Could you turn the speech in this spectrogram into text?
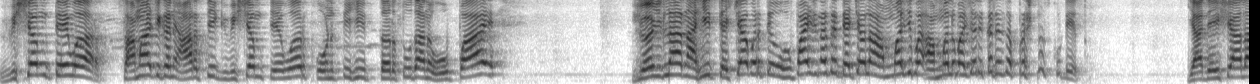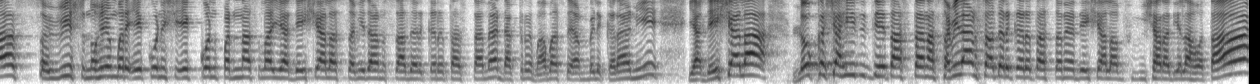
विषमतेवर सामाजिक आणि आर्थिक विषमतेवर कोणतीही तरतूद आणि उपाय योजना नाही त्याच्यावर ते उपाययोजना तर त्याच्यावर अंमलबा अंमलबजावणी करण्याचा प्रश्नच कुठे येतो? या देशाला सव्वीस नोव्हेंबर एकोणीसशे एकोणपन्नासला या देशाला संविधान सादर करत असताना डॉक्टर बाबासाहेब आंबेडकरांनी या देशाला लोकशाही देत असताना संविधान सादर करत असताना या देशाला इशारा दिला होता.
